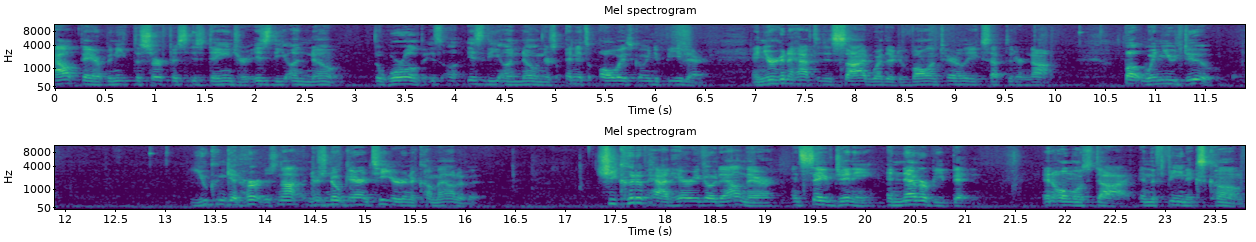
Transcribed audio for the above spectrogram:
out there beneath the surface is danger, is the unknown. The world is, uh, is the unknown, There's, and it's always going to be there. And you're going to have to decide whether to voluntarily accept it or not. But when you do, you can get hurt. There's, not, there's no guarantee you're going to come out of it. She could have had Harry go down there and save Ginny and never be bitten and almost die, and the phoenix come.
